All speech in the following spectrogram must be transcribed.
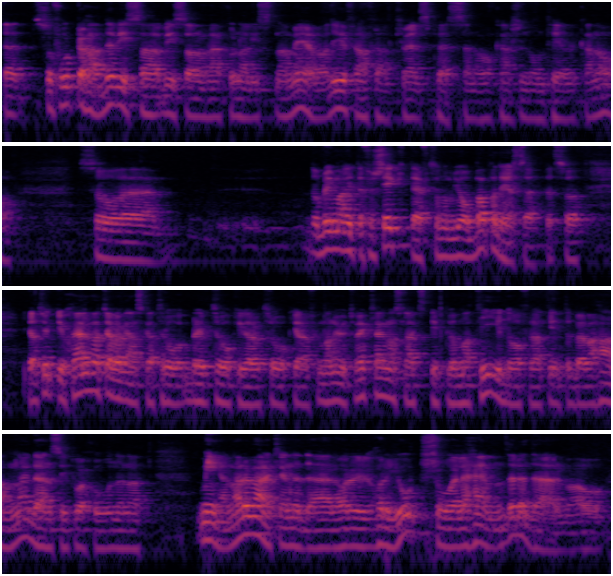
det, så fort du hade vissa, vissa av de här journalisterna med, va, det är ju framförallt kvällspressen och kanske någon tv-kanal. Så eh, då blir man lite försiktig eftersom de jobbar på det sättet. Så jag tyckte ju själv att jag var ganska trå blev tråkigare och tråkigare för man utvecklar någon slags diplomati då för att inte behöva hamna i den situationen att menar du verkligen det där? Har du, har du gjort så eller hände det där? Va? Och,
